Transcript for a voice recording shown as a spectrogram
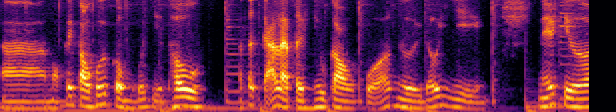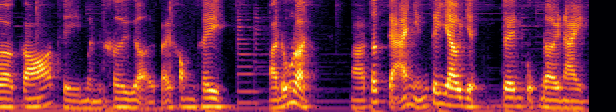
à, một cái câu cuối cùng của chị Thu tất cả là từ nhu cầu của người đối diện. Nếu chưa có thì mình khơi gợi phải không thi. À, đúng rồi à, tất cả những cái giao dịch trên cuộc đời này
